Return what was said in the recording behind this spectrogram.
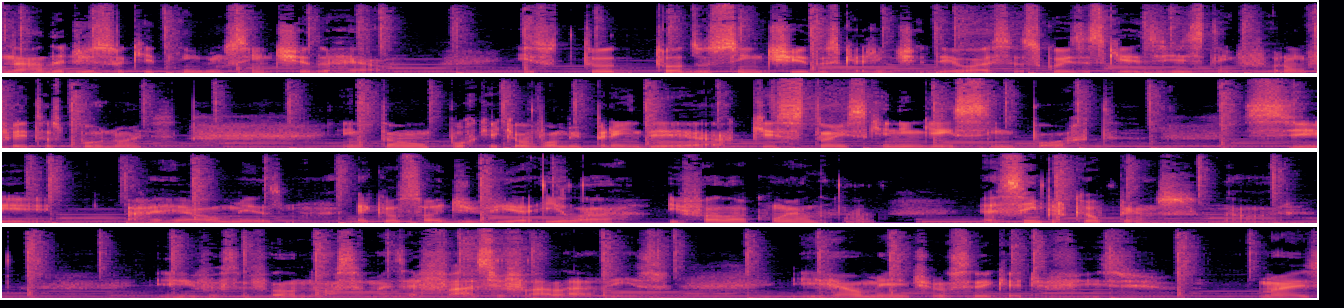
nada disso aqui tem um sentido real. Isso tudo, todos os sentidos que a gente deu a essas coisas que existem foram feitas por nós. Então, por que, que eu vou me prender a questões que ninguém se importa? Se a real mesmo é que eu só devia ir lá e falar com ela. É sempre o que eu penso na hora. E você fala, nossa, mas é fácil falar isso. E realmente eu sei que é difícil. Mas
